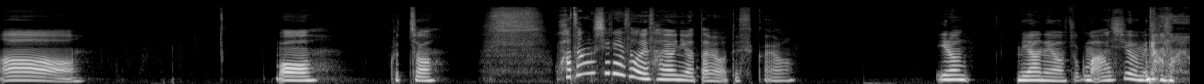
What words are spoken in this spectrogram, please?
어, 뭐, 그쵸. 화장실에서의 사연이었다면 어땠을까요? 이런, 미안해요. 조금 아쉬움이 남아요.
